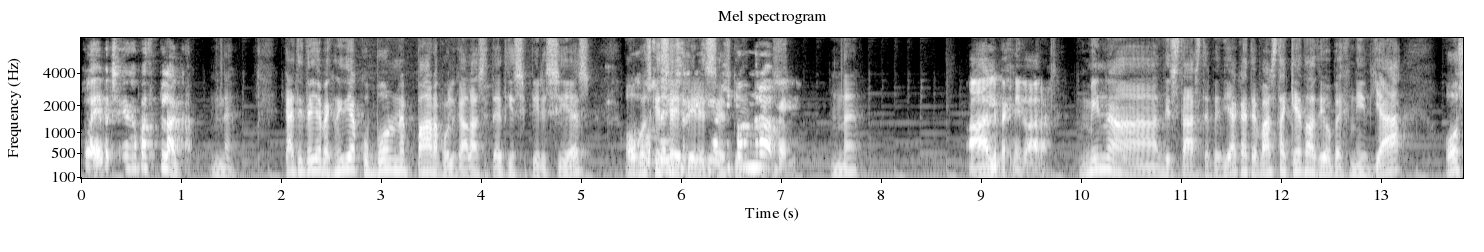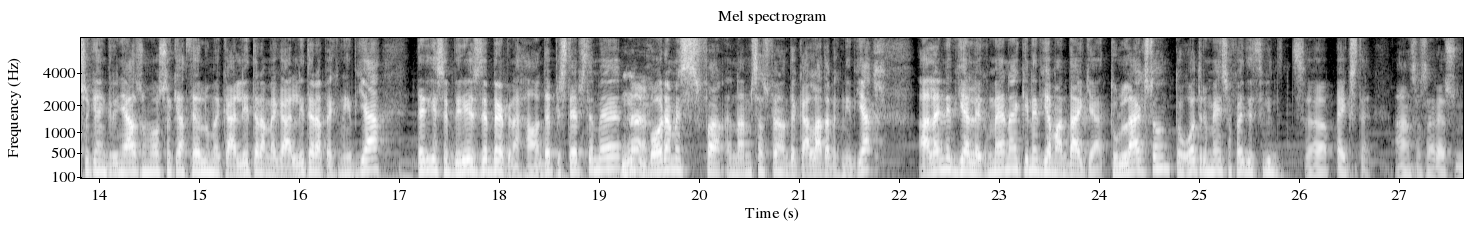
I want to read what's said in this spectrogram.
Το έπαιξα και είχα πάθει πλάκα. Ναι. Κάτι τέτοια παιχνίδια κουμπώνουν πάρα πολύ καλά σε τέτοιες υπηρεσίες. Όπως και σε υπηρεσίες. Ναι. Άλλη παιχνιδάρα. Μην διστάσετε, παιδιά. Κατεβάστε και τα δύο παιχνίδια. Όσο και αν γκρινιάζουμε, όσο και αν θέλουμε καλύτερα, μεγαλύτερα παιχνίδια, τέτοιες εμπειρίες δεν πρέπει να χάνονται. Πιστέψτε με, ναι. μπορεί να μην σας φαίνονται καλά τα παιχνίδια, αλλά είναι διαλεγμένα και είναι διαμαντάκια. Τουλάχιστον το What Remains of Edith Finch παίξτε, αν σας αρέσουν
